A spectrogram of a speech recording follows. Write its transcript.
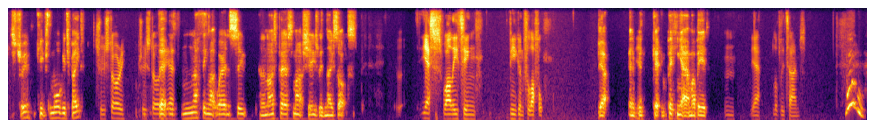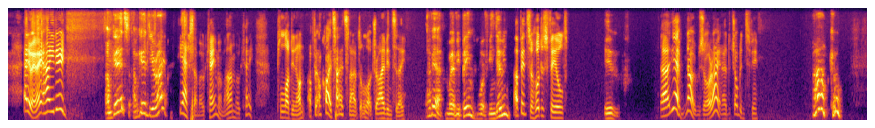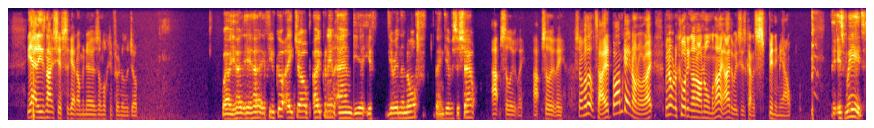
It's true. Keeps the mortgage paid. True story. True story. There yeah. is nothing like wearing a suit and a nice pair of smart shoes with no socks. Yes, while eating vegan falafel. And Yeah. getting picking it out of my beard. Yeah, lovely times. Woo! Anyway, mate, how are you doing? I'm good. I'm good. You're right. Yes, I'm okay, my man. I'm okay. Plodding on. I feel I'm quite tired tonight. I've done a lot of driving today. Have you? Where have you been? What have you been doing? I've been to Huddersfield. Ew. Uh, yeah, no, it was all right. I had a job interview. Oh, cool. Yeah, these night shifts are getting on my nerves. I'm looking for another job. Well, you heard it here. If you've got a job opening and you, you, you're in the north, then give us a shout. Absolutely, absolutely. So I'm a little tired, but I'm getting on all right. We're not recording on our normal night either, which is kind of spinning me out. It is weird.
